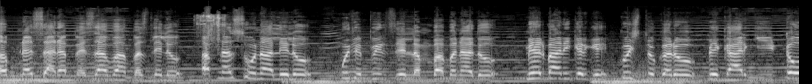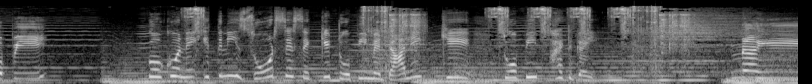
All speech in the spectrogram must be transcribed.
अपना सारा पैसा वापस ले लो अपना सोना ले लो मुझे फिर से लंबा बना दो मेहरबानी करके कुछ तो करो बेकार की टोपी। कोको ने इतनी ज़ोर से सिक्के टोपी में डाले कि टोपी फट गई। नहीं।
